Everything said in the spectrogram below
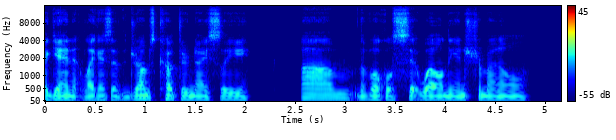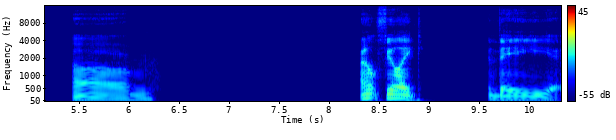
Again, like I said, the drums cut through nicely. Um, the vocals sit well in the instrumental. Um, I don't feel like they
